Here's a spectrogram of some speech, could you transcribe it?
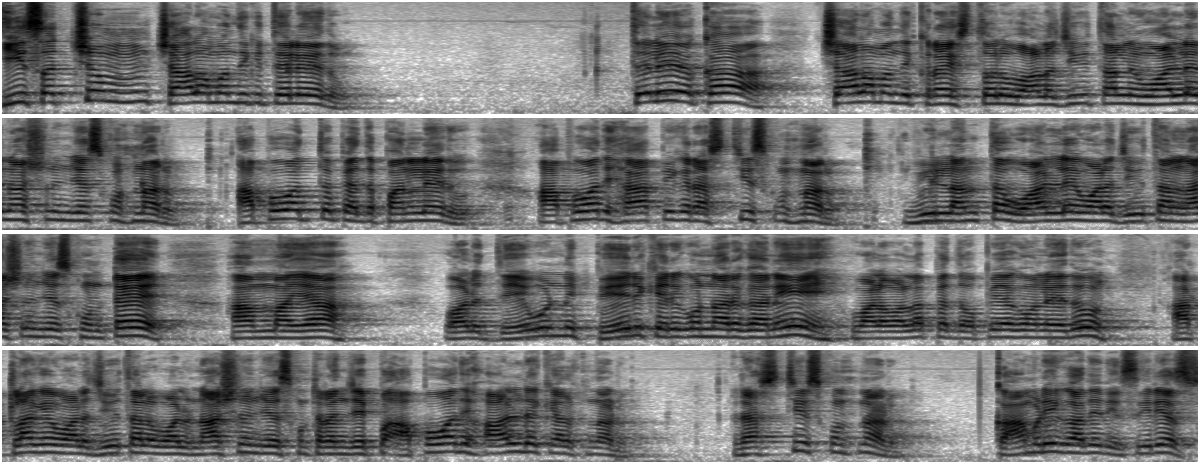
ఈ సత్యం చాలామందికి తెలియదు. తెలియక చాలామంది క్రైస్తవులు వాళ్ళ జీవితాలను వాళ్ళే నాశనం చేసుకుంటున్నారు. అపవాదితో పెద్ద పని లేదు. అపవాది హ్యాపీగా రెస్ట్ తీసుకుంటున్నారు. వీళ్ళంతా వాళ్ళే వాళ్ళ జీవితాలను నాశనం చేసుకుంటే అమ్మయ్యా వాళ్ళు దేవుణ్ణి పేరుకి ఎరుగున్నారు కానీ వాళ్ళ వల్ల పెద్ద ఉపయోగం లేదు. అట్లాగే వాళ్ళ జీవితాలు వాళ్ళు నాశనం చేసుకుంటారని చెప్పి అపవాది హాలిడేకి వెళ్తున్నాడు. రెస్ట్ తీసుకుంటున్నాడు. కామెడీ కాదు ఇది సీరియస్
